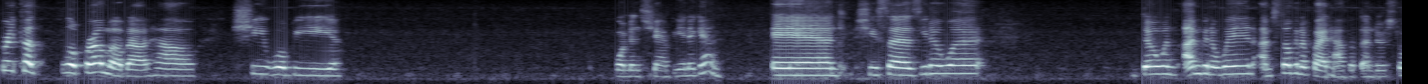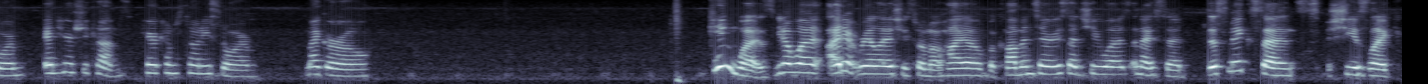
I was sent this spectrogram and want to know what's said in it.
Britt cut a little promo about how she will be women's champion again. And she says, you know what? No one, I'm gonna win. I'm still gonna fight half a thunderstorm. And here she comes. Here comes Toni Storm, my girl. King was. You know what? I didn't realize she's from Ohio, but commentary said she was. And I said, this makes sense. She's like,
